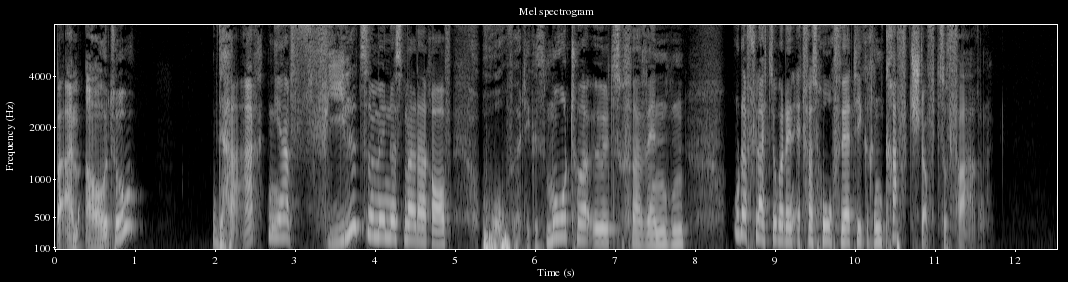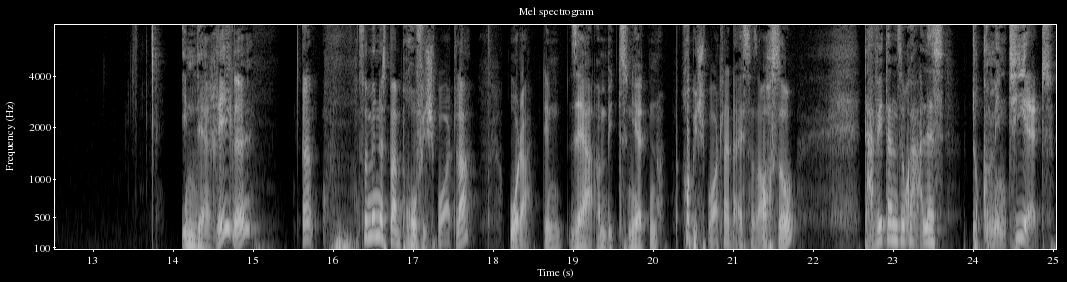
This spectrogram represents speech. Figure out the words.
bei einem Auto, da achten ja viele zumindest mal darauf, hochwertiges Motoröl zu verwenden oder vielleicht sogar den etwas hochwertigeren Kraftstoff zu fahren. In der Regel, äh, zumindest beim Profisportler oder dem sehr ambitionierten Hobbysportler, da ist das auch so, da wird dann sogar alles dokumentiert,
